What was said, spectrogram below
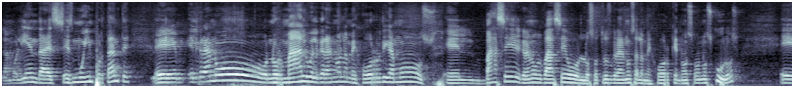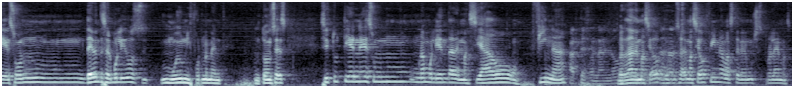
la molienda, es, es, muy importante. Eh, el grano normal o el grano a lo mejor, digamos, el base, el grano base o los otros granos a lo mejor que no son oscuros, eh, son, deben de ser molidos muy uniformemente. Entonces, si tú tienes una molienda demasiado fina, artesanal, ¿verdad? Demasiado, demasiado fina, vas a tener muchos problemas.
